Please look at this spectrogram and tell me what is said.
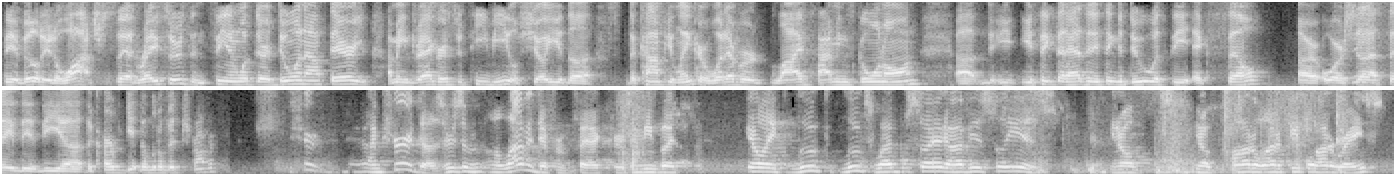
the ability to watch said racers and seeing what they're doing out there. I mean, Drag Racer TV will show you the the CompuLink or whatever live timing's going on. Uh, do you, you think that has anything to do with the Excel, or, or should I say the the uh, the curve getting a little bit stronger? Sure, I'm sure it does. There's a, a lot of different factors. I mean, but you know, like Luke Luke's website obviously is, you know, you know, taught a lot of people out of race.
